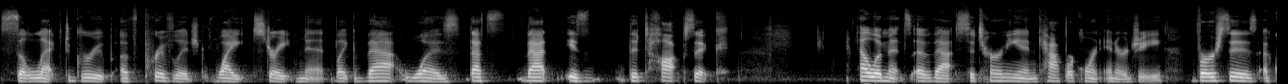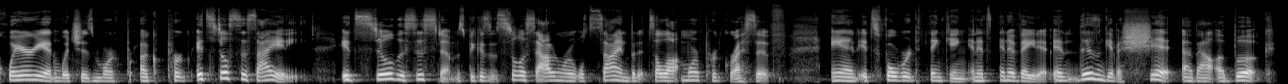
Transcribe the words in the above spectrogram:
select group of privileged white straight men. Like that was, that's, that is the toxic elements of that Saturnian Capricorn energy versus Aquarian, which is more, a, it's still society it's still the systems because it's still a Saturn ruled sign, but it's a lot more progressive and it's forward thinking and it's innovative and it doesn't give a shit about a book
